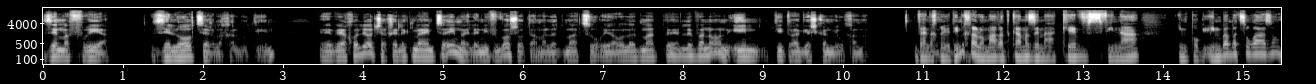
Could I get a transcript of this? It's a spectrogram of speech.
זה מפריע, זה לא עוצר לחלוטין, אה, ויכול להיות שחלק מהאמצעים האלה נפגוש אותם על אדמת סוריה או על אדמת אה, לבנון, אם תתרגש כאן מלחמה. ואנחנו יודעים בכלל לומר עד כמה זה מעכב ספינה אם פוגעים בה בצורה הזו?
